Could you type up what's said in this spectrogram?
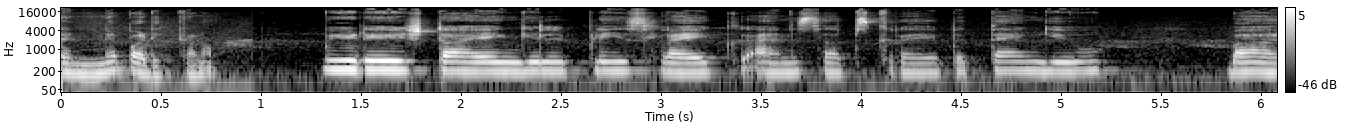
തന്നെ പഠിക്കണം. വീഡിയോ ഇഷ്ടമായെങ്കിൽ please like and subscribe thank you bye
